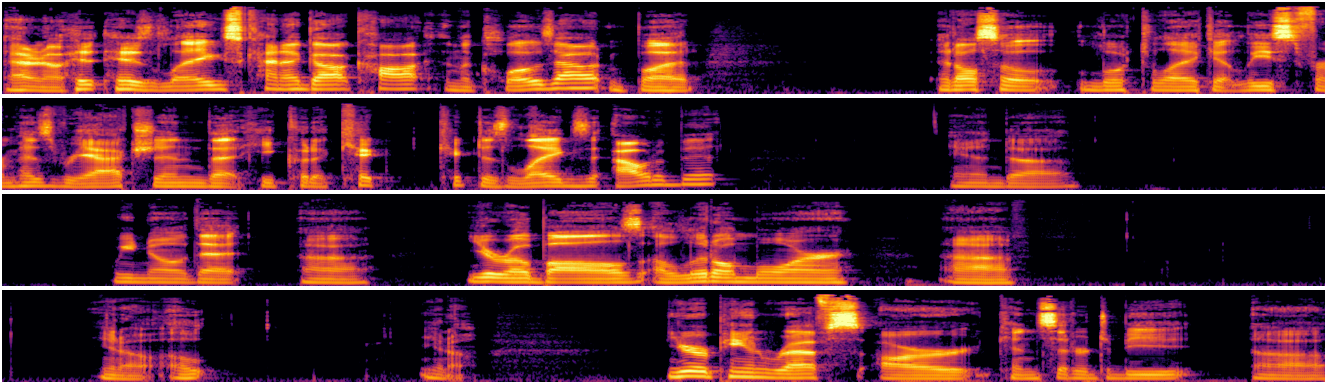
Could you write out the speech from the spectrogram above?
I don't know, his, legs kind of got caught in the closeout, but it also looked like, at least from his reaction, that he could have kicked kicked his legs out a bit. And uh, we know that uh, Euro balls a little more, uh, you know, a, you know, European refs are considered to be uh,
